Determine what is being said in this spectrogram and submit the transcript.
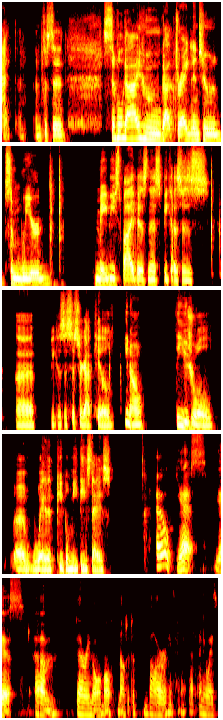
I, I'm I'm just a simple guy who got dragged into some weird, maybe spy business because his uh, because his sister got killed. You know, the usual uh, way that people meet these days. Oh, yes, yes. Um, very normal, not at a bar or anything like that. Anyways,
